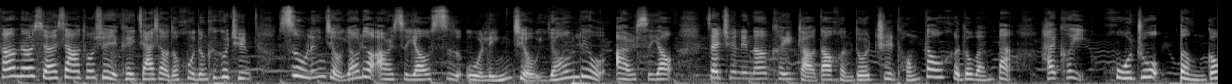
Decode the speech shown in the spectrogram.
同样呢，喜欢夏同学也可以加一下我的互动 QQ 群四五零九幺六二四幺四五零九幺六二四幺，在群里呢可以找到很多志同道合的玩伴，还可以活捉本宫。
